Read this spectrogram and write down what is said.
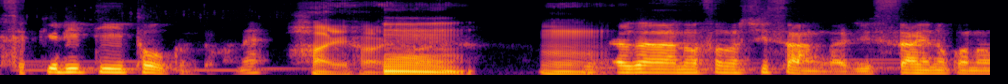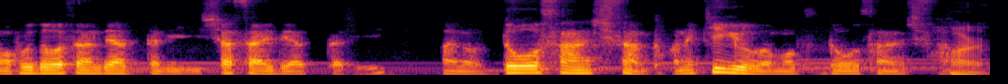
セキュリティトークンとかね。はいはい。うん。うん。裏側のその資産が実際のこの不動産であったり、社債であったり、あの、動産資産とかね、企業が持つ動産資産。はい。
